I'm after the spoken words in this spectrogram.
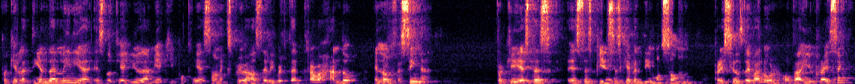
porque la tienda en línea es lo que ayuda a mi equipo, que son ex privados de libertad, trabajando en la oficina. Porque estas, estas piezas que vendimos son precios de valor o value pricing,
